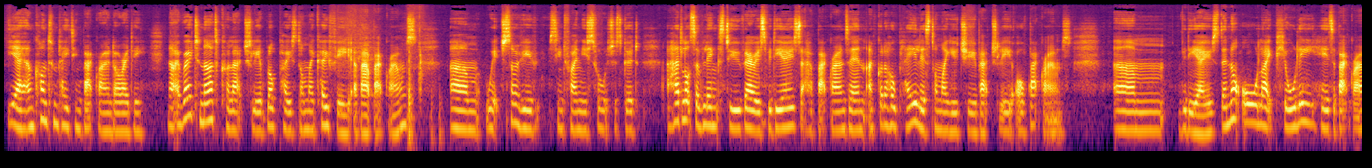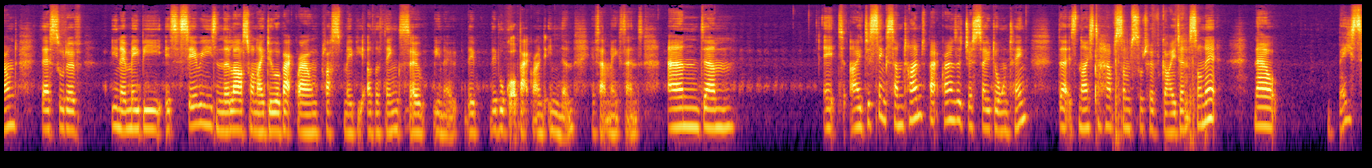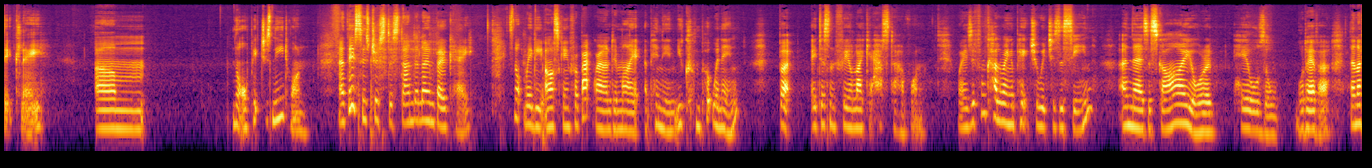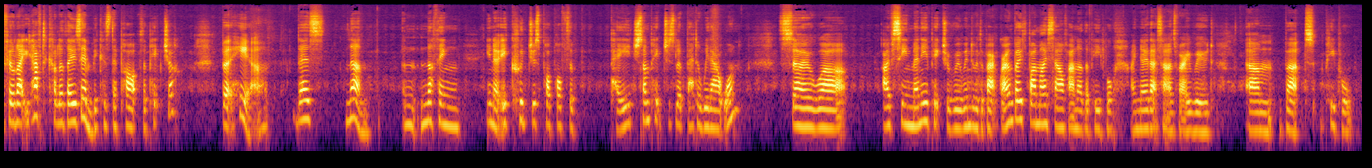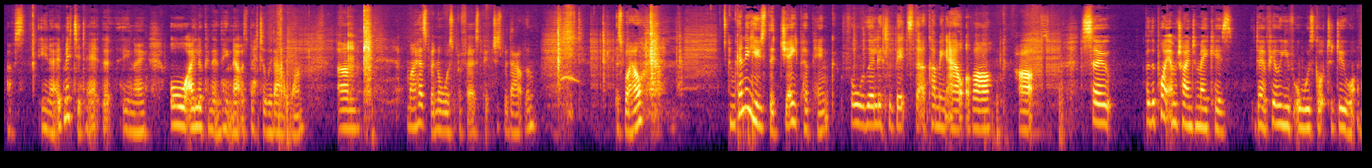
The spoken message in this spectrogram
yeah, I'm contemplating background already. Now, I wrote an article, actually, a blog post on my Ko-fi about backgrounds, um, which some of you seem to find useful, which is good. I had lots of links to various videos that have backgrounds in. I've got a whole playlist on my YouTube, actually, of backgrounds um, videos. They're not all like purely, here's a background. They're sort of you know, maybe it's a series and the last one I do a background plus maybe other things. So, you know, they've, they've all got a background in them, if that makes sense. And um, it, I just think sometimes backgrounds are just so daunting that it's nice to have some sort of guidance on it. Now, basically, um, not all pictures need one. Now this is just a standalone bouquet it's not really asking for a background in my opinion. You can put one in, but it doesn't feel like it has to have one. Whereas if I'm colouring a picture which is a scene and there's a sky or a hills or whatever, then I feel like you have to colour those in because they're part of the picture. But here, there's none. And nothing, you know, it could just pop off the page. Some pictures look better without one. So uh, I've seen many a picture ruined with a background, both by myself and other people. I know that sounds very rude, um, but people have, you know, admitted it that, you know, or I look at it and think that was better without one. Um, my husband always prefers pictures without them as well. I'm going to use the Jaipur Pink for the little bits that are coming out of our hearts. So, but the point I'm trying to make is don't feel you've always got to do one.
